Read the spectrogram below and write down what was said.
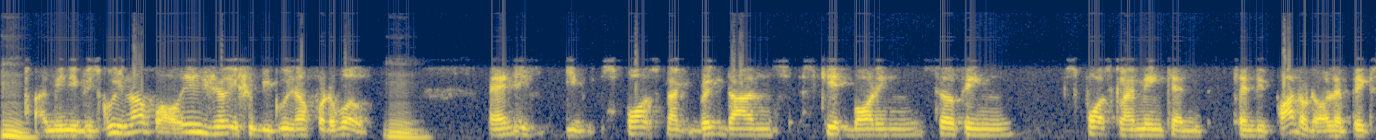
Mm. I mean, if it's good enough for Asia, it should be good enough for the world. Mm. And if, if sports like breakdance, skateboarding, surfing, sports climbing can can be part of the Olympics,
